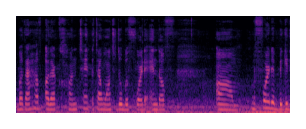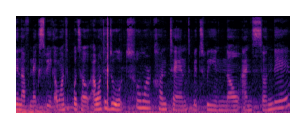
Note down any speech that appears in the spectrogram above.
but i have other content that i want to do before the end of um before the beginning of next week i want to put out i want to do two more content between now and sunday.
